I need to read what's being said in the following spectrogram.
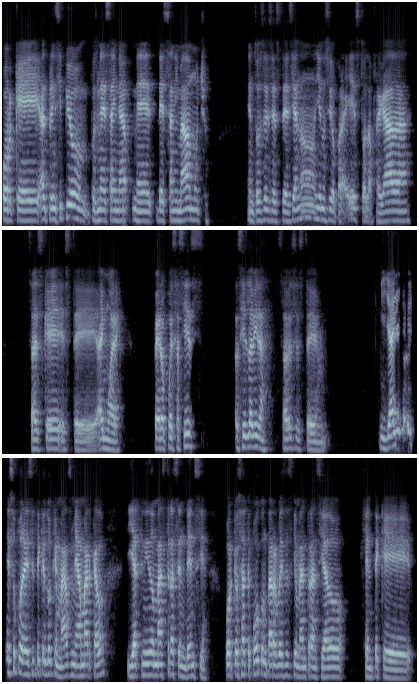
Porque al principio, pues me, me desanimaba mucho. Entonces, este, decía, no, yo no sirvo para esto, la fregada, ¿sabes qué? Este, ahí muere. Pero pues así es, así es la vida, ¿sabes? Este, y ya eso podría decirte que es lo que más me ha marcado y ha tenido más trascendencia. Porque, o sea, te puedo contar veces que me han transeado gente que,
